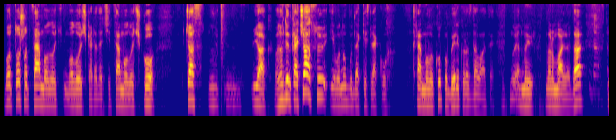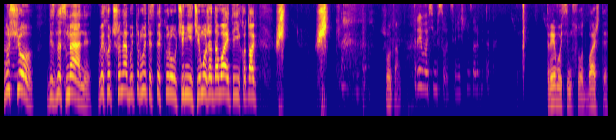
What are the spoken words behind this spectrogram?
бо то, що це молоч... молочка, глядачі, це молочко. Час, як, годинка часу, і воно буде кисляку. Треба молоко по бирику роздавати. Ну, я думаю, нормально, так? Да? Да, Ну що, бізнесмени, ви хоч що-небудь торгуєте з тих коров чи ні? Чи може давайте їх отак. Що там? 3800 сьогоднішній заробіток. 3800, бачите.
